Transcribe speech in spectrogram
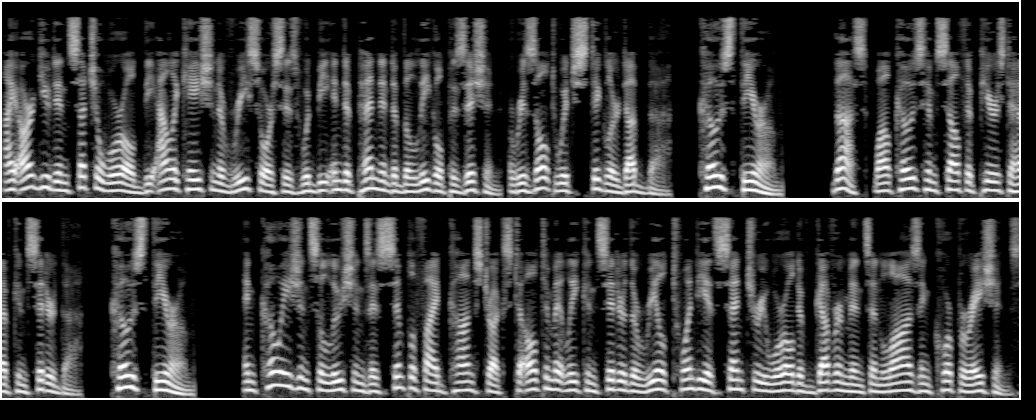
I argued in such a world the allocation of resources would be independent of the legal position, a result which Stigler dubbed the Coase theorem. Thus, while Coase himself appears to have considered the Coase theorem and coasian solutions as simplified constructs to ultimately consider the real 20th-century world of governments and laws and corporations,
